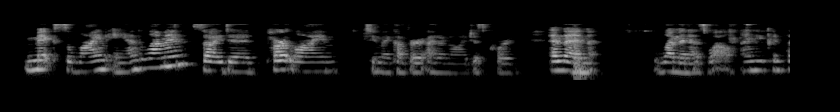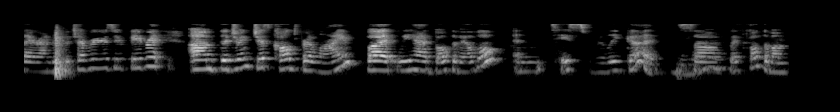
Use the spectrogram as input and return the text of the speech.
mixed lime and lemon. So I did part lime to my comfort. I don't know, I just poured. And then lemon as well. And you can play around with whichever is your favorite. Um, the drink just called for lime, but we had both available and tastes really good. So with both of them.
